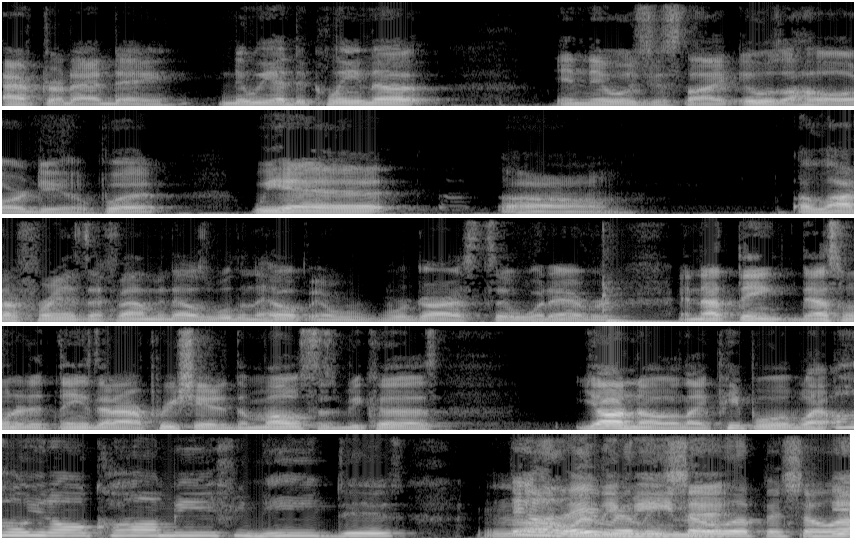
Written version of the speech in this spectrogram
after that day. And then we had to clean up, and it was just like it was a whole ordeal. But we had um, a lot of friends and family that was willing to help in regards to whatever. And I think that's one of the things that I appreciated the most is because y'all know, like people like, "Oh, you know, call me if you need this." They No, don't they really, really mean show that. up and show yeah,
